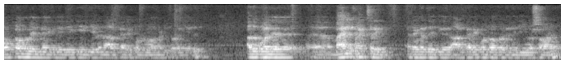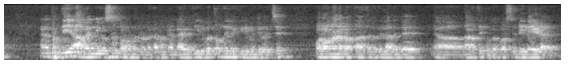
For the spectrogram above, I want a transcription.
ഓട്ടോമൊബൈൽ മേഖലയിലേക്ക് ഇന്ത്യയിൽ നിന്ന് ആൾക്കാരെ കൊണ്ടുപോകാൻ വേണ്ടി തുടങ്ങിയത്. അതുപോലെ മാനുഫാക്ചറിങ് രംഗത്തേക്ക് ആൾക്കാരെ കൊണ്ടുപോകാൻ തുടങ്ങിയത് ഈ വർഷമാണ്. അങ്ങനെ പുതിയ അവന്യൂസ് തുറന്നിട്ടുണ്ട്. കാരണം രണ്ടായിരത്തി ഇരുപത്തി ഒന്നിൽ എഗ്രിമെന്റ് വെച്ച് കൊറോണയുടെ പശ്ചാത്തലത്തിൽ അതിന്റെ നടത്തിപ്പൊക്കെ കുറച്ച് ഡിലേഡ് ആയിരുന്നു.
